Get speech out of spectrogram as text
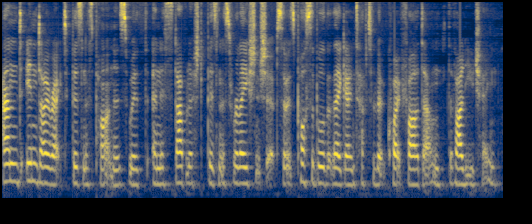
and indirect business partners with an established business relationship. So it's possible that they're going to have to look quite far down the value chain.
